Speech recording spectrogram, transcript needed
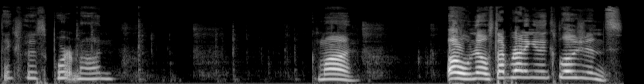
thanks for the support, man. Come on. Oh, no, stop running in explosions.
